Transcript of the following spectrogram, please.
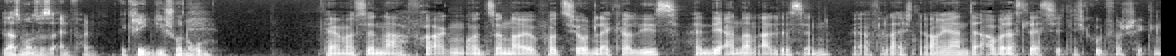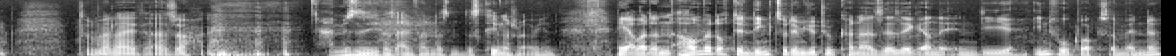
Lassen wir uns was einfallen. Wir kriegen die schon rum. Wenn wir sie nachfragen, unsere neue Portion Leckerlis, wenn die anderen alle sind, wäre vielleicht eine Variante, aber das lässt sich nicht gut verschicken. Tut mir leid, also. Da müssen sie sich was einfallen lassen. Das kriegen wir schon irgendwie hin. Nee, aber dann hauen wir doch den Link zu dem YouTube-Kanal sehr, sehr gerne in die Infobox am Ende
